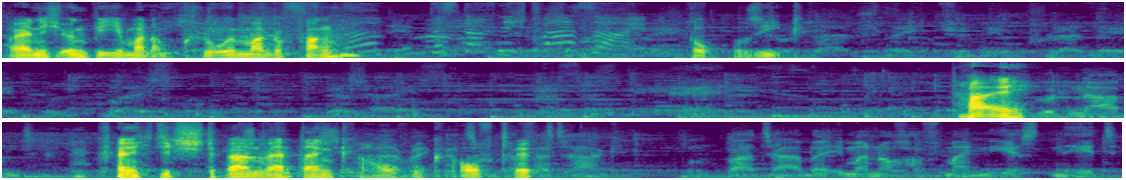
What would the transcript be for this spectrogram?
War ja nicht irgendwie jemand am Klo immer gefangen? Oh, Musik. Hi, Guten Abend. kann ich dich stören während dein Auftritt? Warte aber immer noch auf meinen ersten Hit.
